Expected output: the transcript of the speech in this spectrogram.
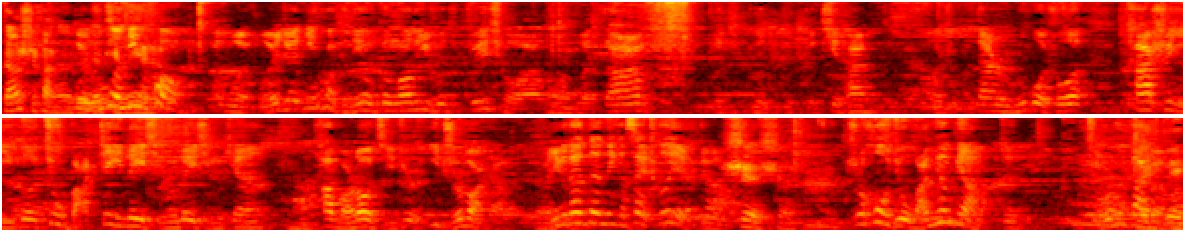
当时反正如果。宁浩，我我是觉得宁浩肯定有更高的艺术追求啊，我我当然不不不不替他说什么，但是如果说他是一个就把这一类型的类型片他玩到极致，一直玩下来，因为他在那个赛车也是对吧？是是，之后就完全变了，就九十度大转弯。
